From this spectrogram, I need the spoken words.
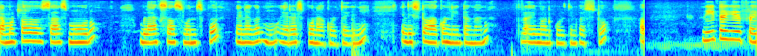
ಟೊಮೊಟೊ ಸಾಸ್ ಮೂರು, ಬ್ಲ್ಯಾಕ್ ಸಾಸ್ ಒಂದು ಸ್ಪೂನ್, ವಿನೆಗರ್ ಮೂ, ಎರಡು ಸ್ಪೂನ್ ಹಾಕ್ಕೊಳ್ತಾ ಇದ್ದೀನಿ. ಇದಿಷ್ಟು ಹಾಕೊಂಡು ನೀಟಾಗಿ ನಾನು ಫ್ರೈ ಮಾಡ್ಕೊಳ್ತೀನಿ ಫಸ್ಟು. ನೀಟಾಗಿ ಫ್ರೈ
